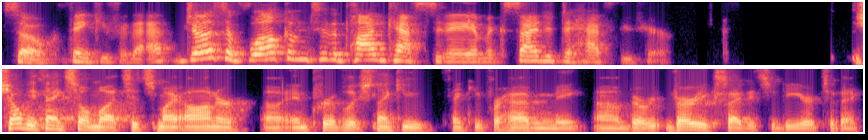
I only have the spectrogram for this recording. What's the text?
So thank you for that. Joseph, welcome to the podcast today. I'm excited to have you here. Shelby, thanks so much. It's my honor uh, and privilege. Thank you. Thank you for having me. I'm very, very excited to be here today.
